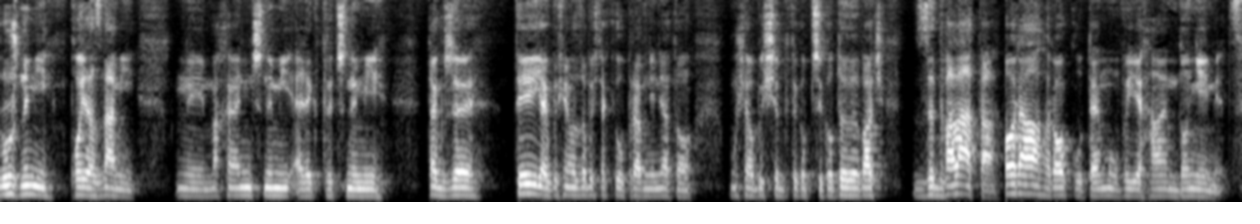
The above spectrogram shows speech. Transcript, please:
różnymi pojazdami yy, mechanicznymi, elektrycznymi. Także ty, jakbyś miał zrobić takie uprawnienia, to musiałbyś się do tego przygotowywać ze dwa lata. Pora roku temu wyjechałem do Niemiec.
